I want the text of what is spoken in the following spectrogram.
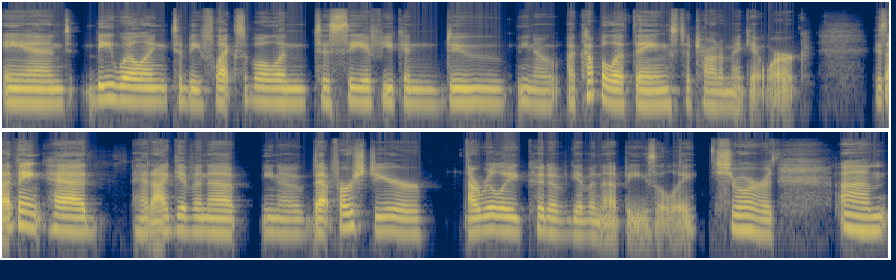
and be willing to be flexible and to see if you can do, you know, a couple of things to try to make it work. Because I think had had I given up, you know, that first year, I really could have given up easily. Sure. Um,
